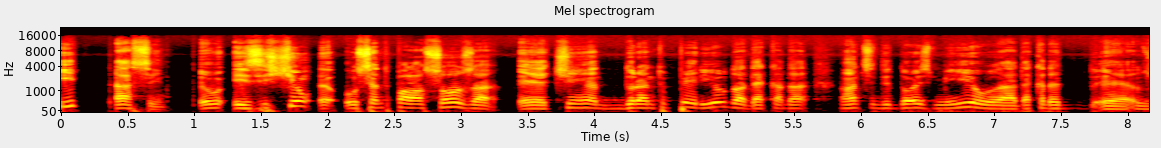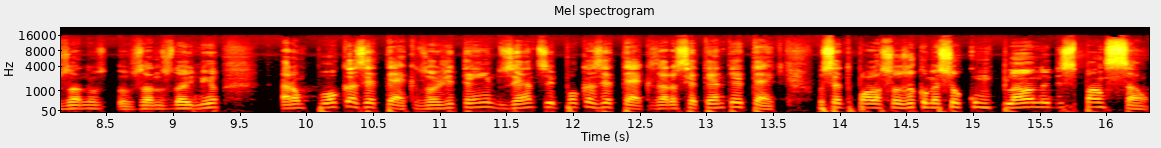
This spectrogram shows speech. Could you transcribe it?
E assim, eu, existiam o Centro Paulo Souza eh, tinha durante o período a década antes de 2000, a década eh, os anos os anos 2000 eram poucas ETECs. Hoje tem 200 e poucas ETECs, eram 70 ETEC. O Centro Paulo Souza começou com um plano de expansão.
